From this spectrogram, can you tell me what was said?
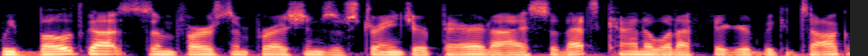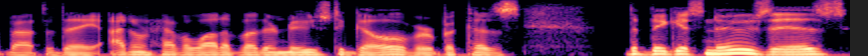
We've both got some first impressions of Stranger Paradise, so that's kind of what I figured we could talk about today. I don't have a lot of other news to go over because the biggest news is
